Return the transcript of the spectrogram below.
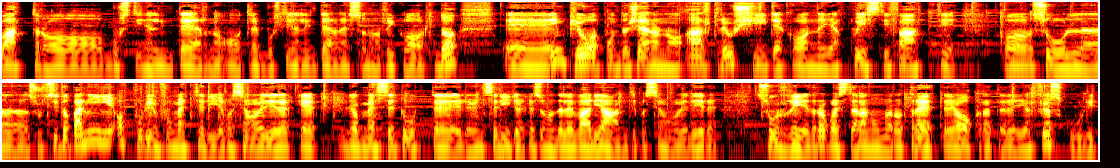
quattro bustine all'interno o tre bustine all'interno, adesso non ricordo. E in più, appunto, c'erano altre uscite con gli acquisti fatti sul, sul, sito Panini oppure in fumetteria. Possiamo vedere che le ho messe tutte, le ho inserite perché sono delle varianti. Possiamo vedere sul retro. Questa è la numero 3, Teocrate degli Elfi Oscuri,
